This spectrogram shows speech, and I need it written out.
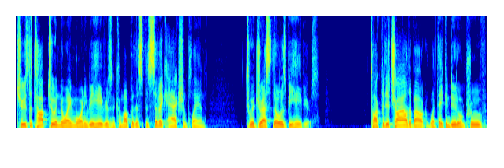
Choose the top two annoying morning behaviors and come up with a specific action plan to address those behaviors. Talk with your child about what they can do to improve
